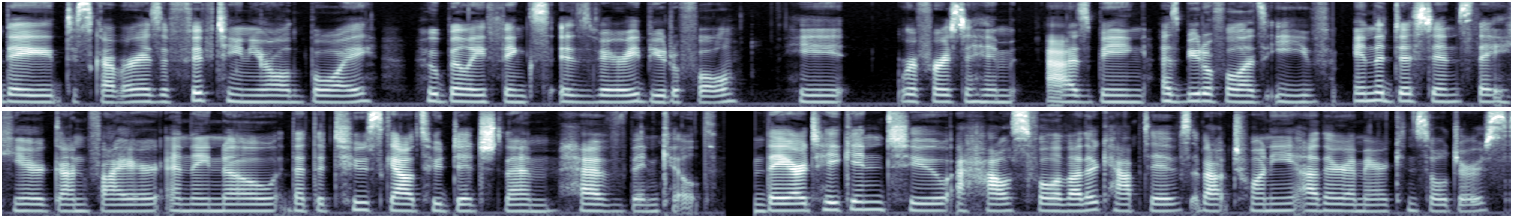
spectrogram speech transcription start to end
they discover is a 15 year old boy who Billy thinks is very beautiful. He refers to him as being as beautiful as Eve. In the distance, they hear gunfire and they know that the two scouts who ditched them have been killed. They are taken to a house full of other captives, about 20 other American soldiers,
